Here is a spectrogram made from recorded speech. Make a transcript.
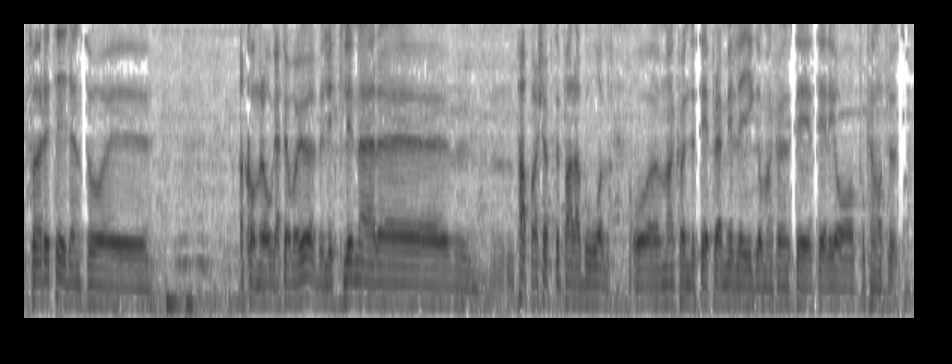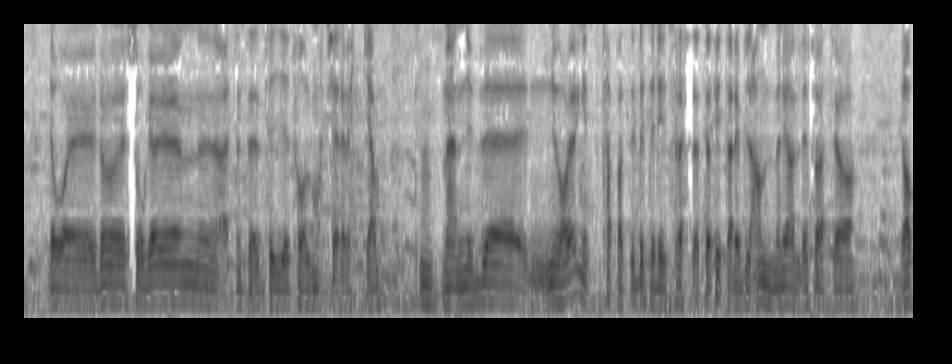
förr i tiden så... Eh, Jag kommer ihåg att jag var överlycklig när eh, pappa köpte Parabol och man kunde se Premier League och man kunde se Serie A på Kanal Plus. Då, eh, då såg jag ju en, jag vet inte, 10-12 matcher i veckan. Mm. Men nu, eh, nu har jag inget, tappat lite det intresset. Jag tittar ibland men det är aldrig så att jag jag,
